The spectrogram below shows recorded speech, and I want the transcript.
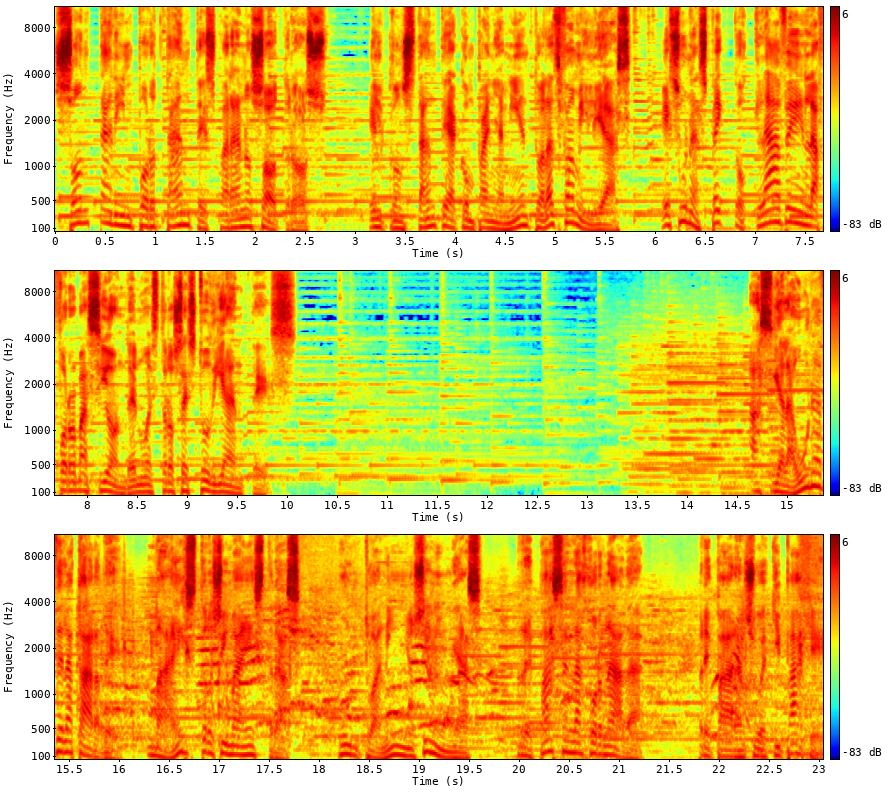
son tan importantes para nosotros. El constante acompañamiento a las familias es un aspecto clave en la formación de nuestros estudiantes. Hacia la una de la tarde, maestros y maestras, junto a niños y niñas, repasan la jornada, preparan su equipaje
